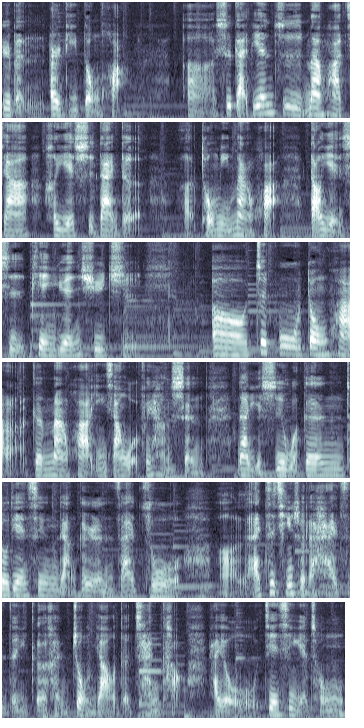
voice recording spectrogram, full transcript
日本二 D 动画，呃，是改编自漫画家河野时代的呃同名漫画，导演是片渊虚直。哦，这部动画跟漫画影响我非常深。那也是我跟周建信两个人在做，呃，来自清水的孩子的一个很重要的参考。还有建信也从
